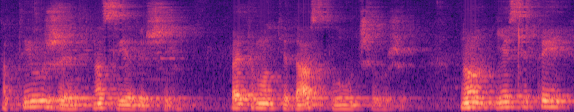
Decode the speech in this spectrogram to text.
а ты уже на следующей. Поэтому он тебе даст лучше уже. Но если ты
